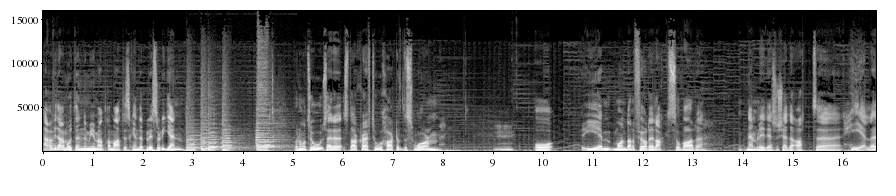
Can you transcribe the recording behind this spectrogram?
Her har vi derimot en mye mer dramatisk en. Det er Blizzard igjen. På nummer to så er det Starcraft 2 Heart of the Swarm. Og i eh, månedene før det lakk, så var det nemlig det som skjedde, at uh, hele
